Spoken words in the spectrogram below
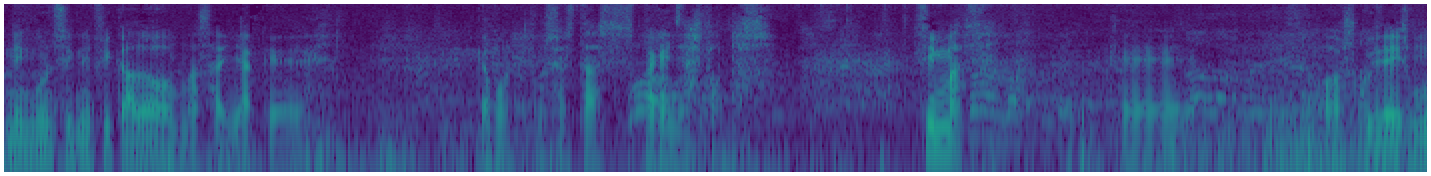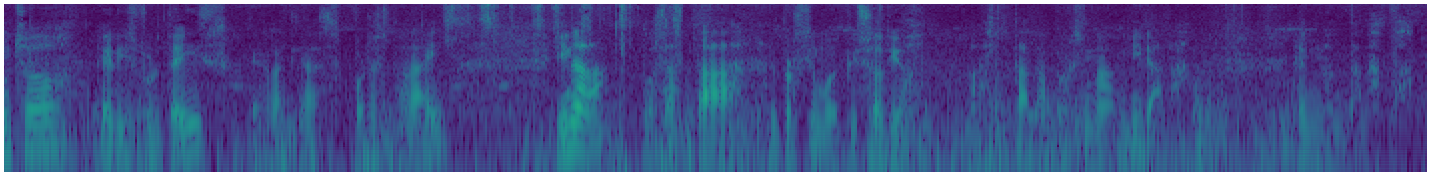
ningún significado más allá que, que bueno, pues estas pequeñas fotos. Sin más, que os cuidéis mucho, que disfrutéis, que gracias por estar ahí. Y nada, pues hasta el próximo episodio, hasta la próxima mirada en Montanaza.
